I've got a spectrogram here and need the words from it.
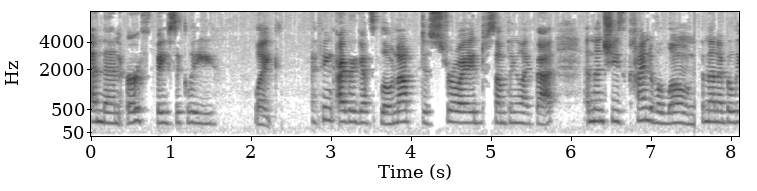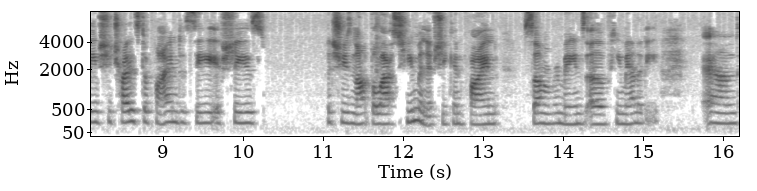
And then Earth basically, like, I think either gets blown up, destroyed, something like that. And then she's kind of alone. And then I believe she tries to find to see if she's if she's not the last human, if she can find some remains of humanity and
